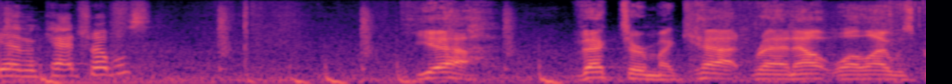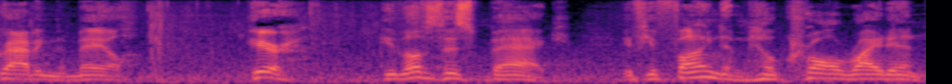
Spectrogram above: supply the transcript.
You having cat troubles? Yeah, Vector, my cat, ran out while I was grabbing the mail. Here, he loves this bag. If you find him, he'll crawl right in.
